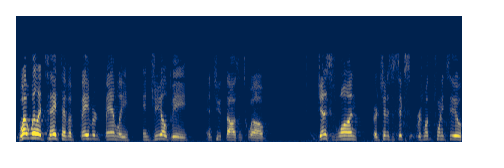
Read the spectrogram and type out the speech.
What will it take to have a favored family in GLB in 2012? Genesis 1, or Genesis 6, verse 1 to 22,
